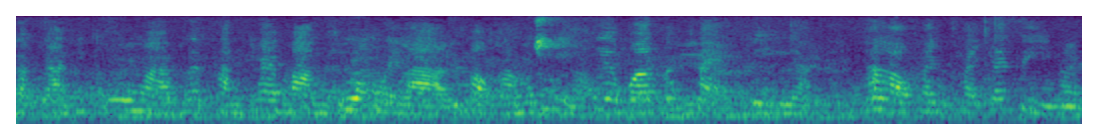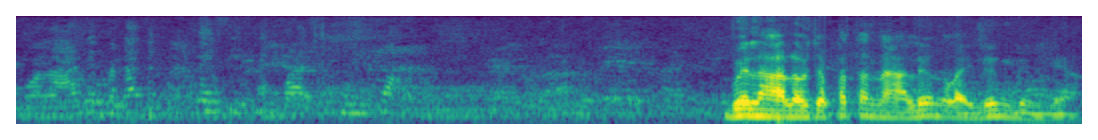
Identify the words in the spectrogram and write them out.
กับการที่กู้มาเพื่อทำแค่บางช่วงเวลาหรือเปล่าคะเมื่อกี้เทียบว่าตั้งแปดปีเนี่ยถ้าเราใช้แค่สี่หมื่นกว่าล้านเนี่ยมันน่าจะแค่สี่แสนกว่าจะคุ้มกว่าเวลาเราจะพัฒนาเรื่องอะไรเรื่องหนึ่งเนี่ย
